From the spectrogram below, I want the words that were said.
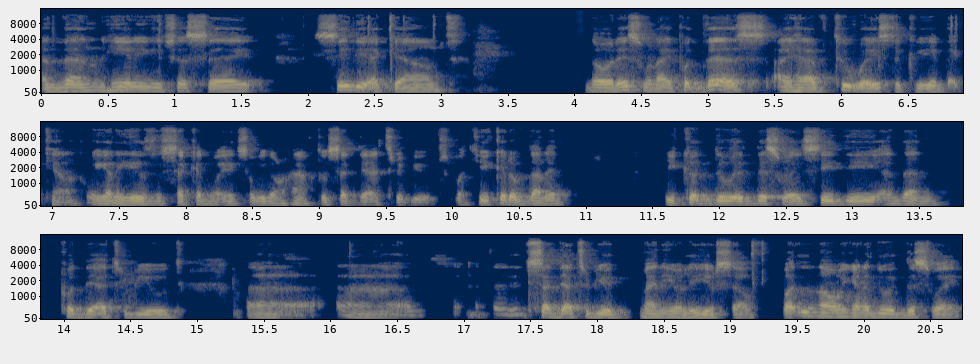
and then here you just say CD account. Notice when I put this, I have two ways to create the account. We're going to use the second way so we don't have to set the attributes. But you could have done it, you could do it this way, CD, and then put the attribute uh, uh, set the attribute manually yourself. But no, we're going to do it this way.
